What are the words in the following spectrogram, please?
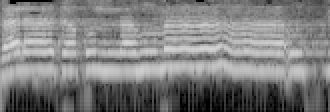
فَلَا تَقُل لَّهُمَا أُفٍّ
